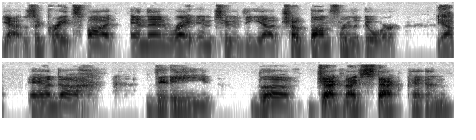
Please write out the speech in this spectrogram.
yeah, it was a great spot, and then right into the uh, choke bomb through the door. Yep. And uh, the the jackknife stack pin,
